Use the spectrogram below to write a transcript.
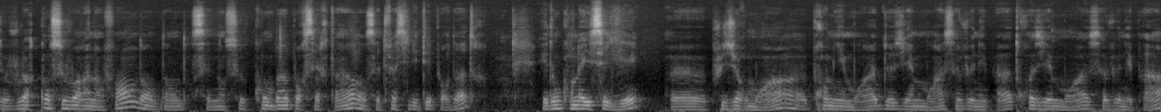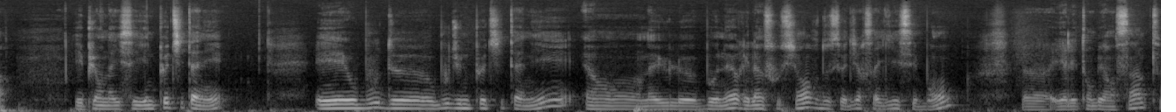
vouloir concevoir un enfant dans, ce, combat pour certains, dans cette facilité pour d'autres. Et donc on a essayé euh, plusieurs mois, euh, premier mois, deuxième mois, ça venait pas, troisième mois, ça venait pas. Et puis on a essayé une petite année. Et au bout, de, au bout d'une petite année, on a eu le bonheur et l'insouciance de se dire ça y est, c'est bon. Euh, et elle est tombée enceinte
